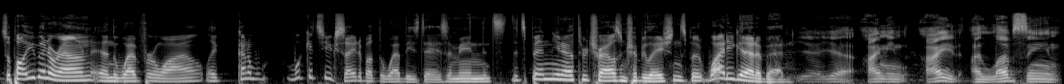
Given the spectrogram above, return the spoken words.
So Paul, you've been around in the web for a while. Like, kind of, what gets you excited about the web these days? I mean, it's it's been you know through trials and tribulations, but why do you get out of bed? Yeah, yeah. I mean, I I love seeing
